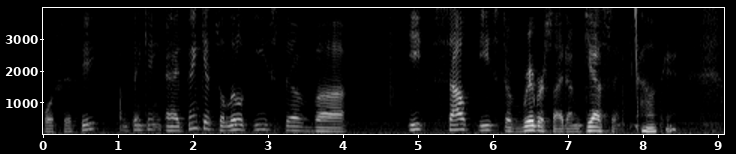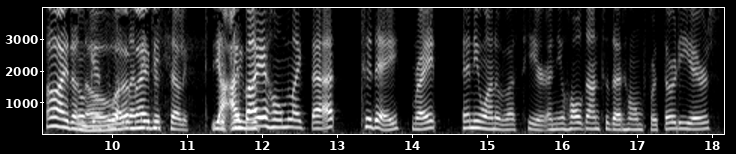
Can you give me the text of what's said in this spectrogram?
four fifty. I'm thinking, and I think it's a little east of, uh, east southeast of Riverside. I'm guessing. Okay. Oh, I don't So know. guess what? Uh, Let maybe me just tell you. Yeah, if you I buy would- a home like that today, right? Any one of us here, and you hold on to that home for 30 years, we-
